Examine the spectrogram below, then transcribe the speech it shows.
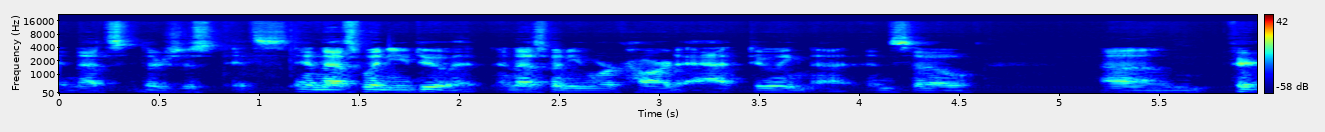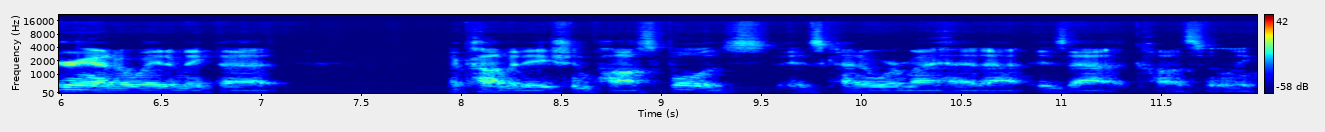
and that's there's just it's and that's when you do it, and that's when you work hard at doing that. And so, um, figuring out a way to make that accommodation possible is is kind of where my head at is at constantly.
